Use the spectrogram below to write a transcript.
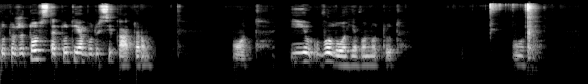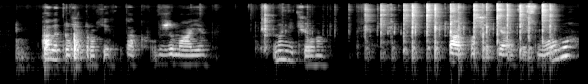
тут уже товсте, тут я буду секатором. От. І вологе воно тут. От. Але теж трохи так вжимає. Ну нічого. Також опять знову.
